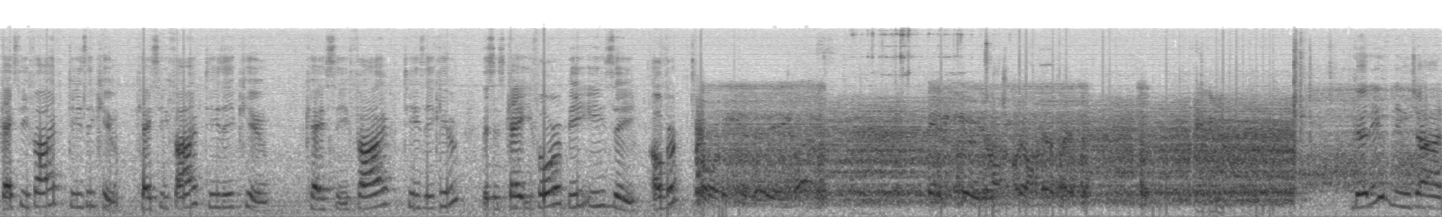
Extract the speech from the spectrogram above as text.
KC5TZQ. KC5TZQ. KC5TZQ. This is KE4BEZ. Over. Good evening, John,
